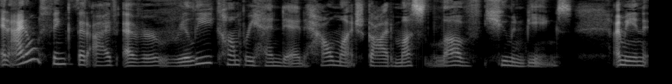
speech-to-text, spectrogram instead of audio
And I don't think that I've ever really comprehended how much God must love human beings. I mean,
